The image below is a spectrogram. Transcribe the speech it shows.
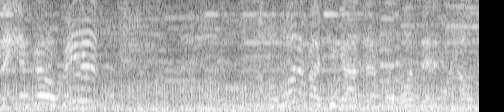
There you go, Ben. I wonder about you guys there for one minute.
